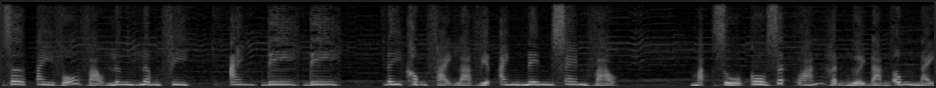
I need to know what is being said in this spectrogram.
giơ tay vỗ vào lưng Lâm Phi. Anh đi đi, đây không phải là việc anh nên xen vào. Mặc dù cô rất oán hận người đàn ông này.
